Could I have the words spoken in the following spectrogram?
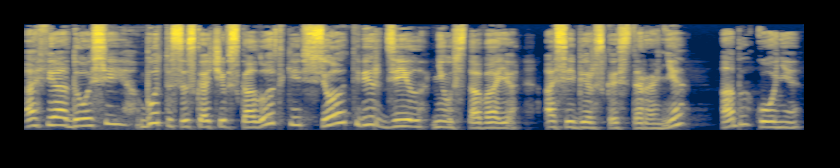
А Феодосий, будто соскочив с колодки, все твердил, не уставая, о сибирской стороне, об иконе.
